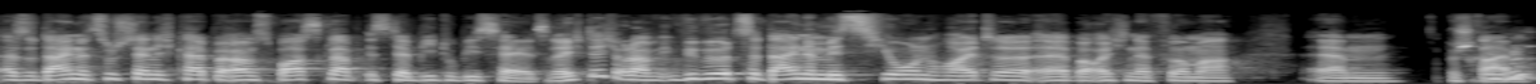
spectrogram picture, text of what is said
also deine Zuständigkeit bei eurem Sports Club ist der B2B Sales, richtig? Oder wie würdest du deine Mission heute äh, bei euch in der Firma ähm, beschreiben? Mhm.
